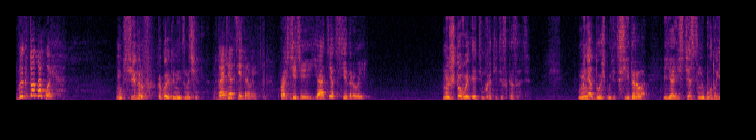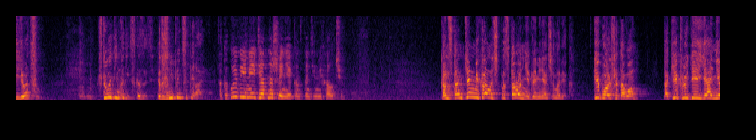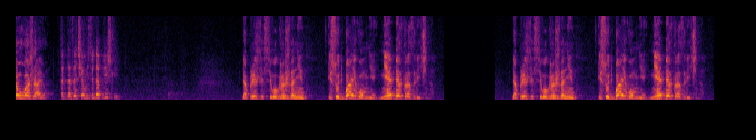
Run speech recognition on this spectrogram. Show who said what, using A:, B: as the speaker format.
A: Вы кто такой?
B: Ну, Сидоров, какое это имеет значение?
A: Вы отец Сидоровой.
C: Простите, я отец Сидоровой.
B: Ну и что вы этим хотите сказать? У меня дочь будет Сидорова, и я, естественно, буду ее отцом. Что вы этим хотите сказать? Это же не принципиально.
A: А какое вы имеете отношение к Константину Михайловичу?
B: Константин Михайлович посторонний для меня человек. И больше того, таких людей я не уважаю.
A: Тогда зачем вы сюда пришли?
B: Я прежде всего гражданин, и судьба его мне не безразлична. Я прежде всего гражданин, и судьба его мне не безразлична.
